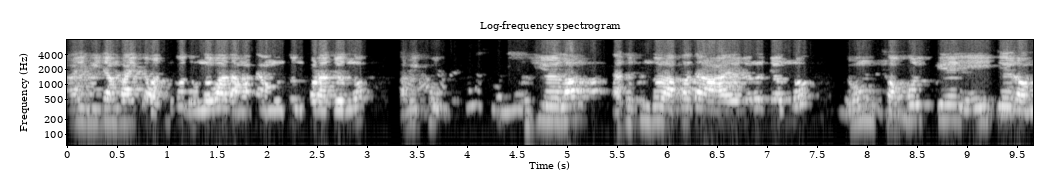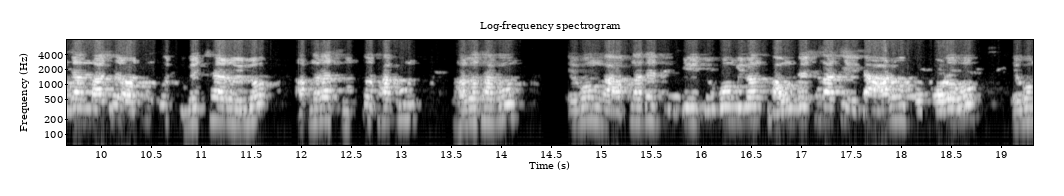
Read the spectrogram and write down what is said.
ভাই মিজাম ভাইকে অসংখ্য ধন্যবাদ আমাকে আমন্ত্রণ করার জন্য। আমি খুব খুশি হলাম এত সুন্দর আপনাদের আয়োজনের জন্য এবং সকলকে এই যে রমজান মাসের অসংখ্য শুভেচ্ছা রইল। আপনারা সুস্থ থাকুন, ভালো থাকুন এবং আপনাদের যে যুব মিলন ফাউন্ডেশন আছে, এটা আরও বড় হোক এবং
